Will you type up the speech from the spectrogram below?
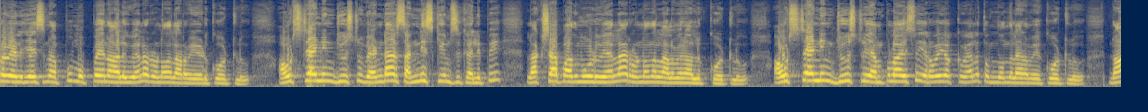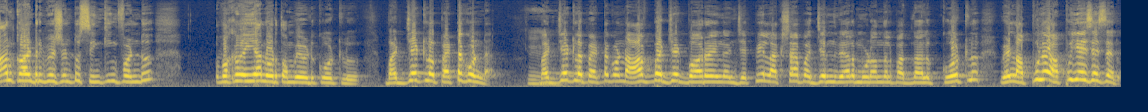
లో వీళ్ళు చేసిన అప్పు ముప్పై నాలుగు వేల రెండు వందల అరవై ఏడు కోట్లు. అవుట్ స్టాండింగ్ డ్యూస్ టు వెండర్స్ అన్ని స్కీమ్స్ కలిపి లక్షా పదమూడు వేల రెండు వందల నలభై నాలుగు కోట్లు. అవుట్ స్టాండింగ్ డ్యూస్ టు ఎంప్లాయీస్ ఇరవై ఒక్క వేల తొమ్మిది వందల ఎనభై కోట్లు. Non contribution to sinking fund ఒక వెయ్యి నూట తొంభై ఏడు కోట్లు. బడ్జెట్లో పెట్టకుండా బడ్జెట్లో పెట్టకుండా ఆఫ్ బడ్జెట్ బారోయింగ్ అని చెప్పి లక్షా పద్దెనిమిది వేల మూడు వందల పద్నాలుగు కోట్లు వీళ్ళు అప్పులు అప్పు చేసేశారు.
